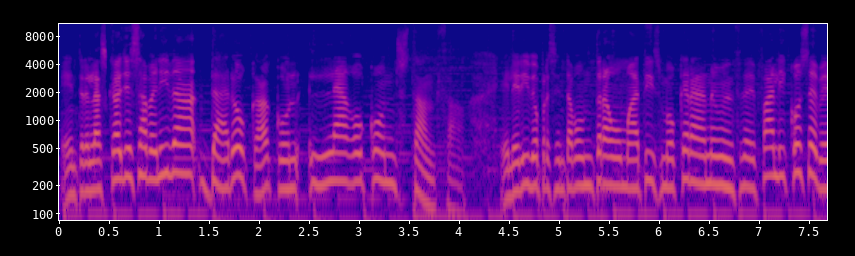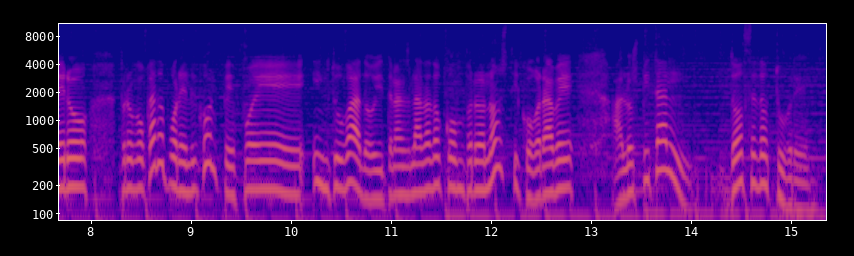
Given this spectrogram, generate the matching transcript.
entre las calles Avenida Daroca con Lago Constanza. El herido presentaba un traumatismo craneoencefálico severo provocado por el golpe. Fue intubado y trasladado con pronóstico grave al hospital 12 de octubre.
